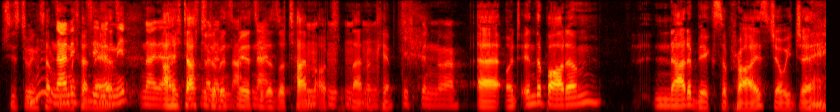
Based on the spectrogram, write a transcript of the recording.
She's doing something Mhm. Nein, with her nails. mit. Nein, Ach, nein, ich dachte, du willst mir jetzt nein. wieder so Timeout. Mm, mm, Nein, mm, okay. Ich bin nur. Äh, und in the bottom, not a big surprise, Joey J.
